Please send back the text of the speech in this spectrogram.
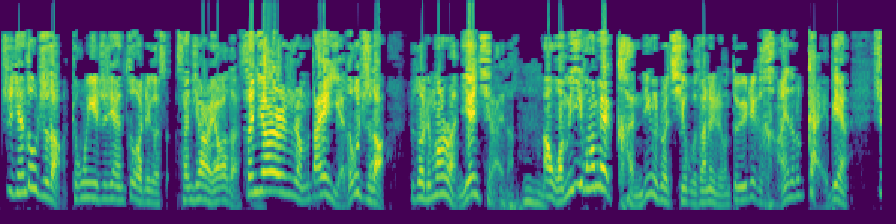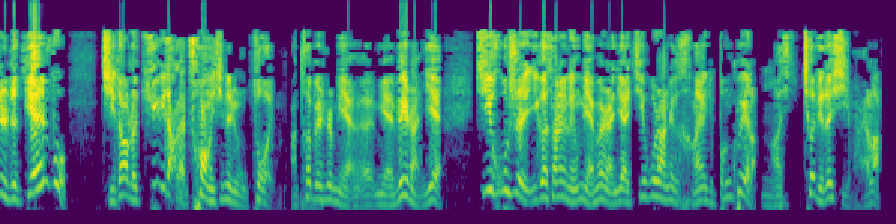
之前都知道，周鸿祎之前做这个三七二幺的，三七二幺是什么？大家也都知道，是做流氓软件起来的啊。我们一方面肯定说奇虎三六零对于这个行业的改变甚至颠覆起到了巨大的创新的这种作用啊。特别是免免费软件，几乎是一个三六零免费软件，几乎让这个行业就崩溃了啊，彻底的洗牌了。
